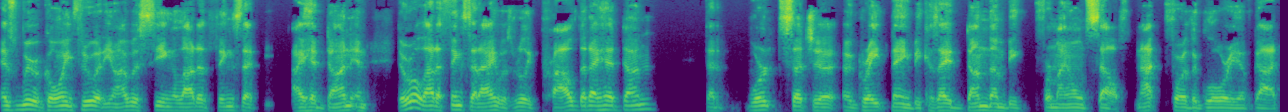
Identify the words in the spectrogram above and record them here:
as we were going through it you know i was seeing a lot of things that i had done. And there were a lot of things that i was really proud that i had done that weren't such a, a great thing because i had done them be, for my own self not for the glory of god.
